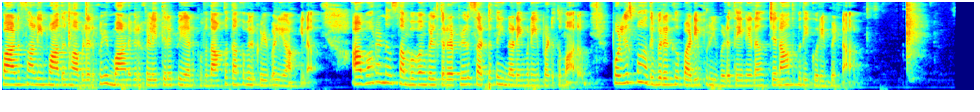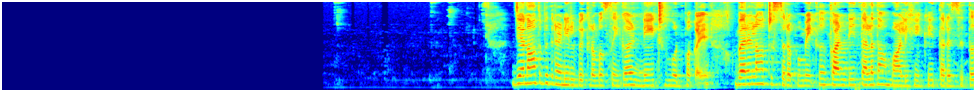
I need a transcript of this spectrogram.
பாடசாலை பாதுகாவலர்கள் மாணவர்களை திருப்பி அனுப்புவதாக தகவல்கள் வெளியாகின. அவ்வாறான சம்பவங்கள் தொடர்பில் சட்டத்தை நடைமுறைப்படுத்துமாறு போலீஸ் மா அதிபருக்கு படிப்புரை விடுத்தேன் என ஜனாதிபதி குறிப்பிட்டார். ஜனாதிபதி ரணில் விக்ரமசிங்க நேற்று முற்பகல் வரலாற்று சிறப்புமிக்க கண்டி தலதா மாளிகைக்கு தரிசித்து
